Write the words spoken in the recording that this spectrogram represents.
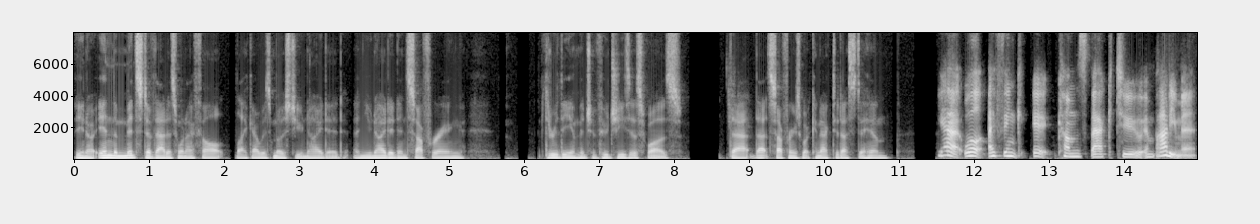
you know, in the midst of that is when I felt like I was most united and united in suffering through the image of who Jesus was. That that suffering is what connected us to him. Yeah, well, I think it comes back to embodiment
